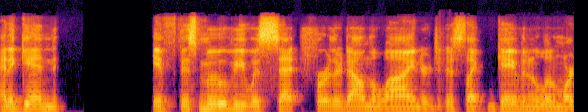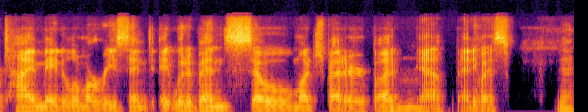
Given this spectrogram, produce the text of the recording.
And again, if this movie was set further down the line or just like gave it a little more time, made it a little more recent, it would have been so much better. But Mhm. yeah, anyways. Yeah.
